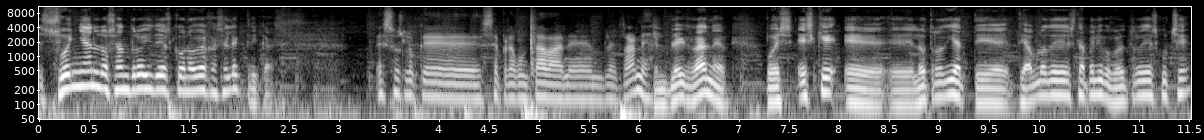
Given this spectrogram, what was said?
¿Sueñan los androides con ovejas eléctricas? Eso es lo que se preguntaban en Blade Runner. En Blade Runner. Pues es que eh, el otro día te, te hablo de esta película, porque el otro día escuché,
